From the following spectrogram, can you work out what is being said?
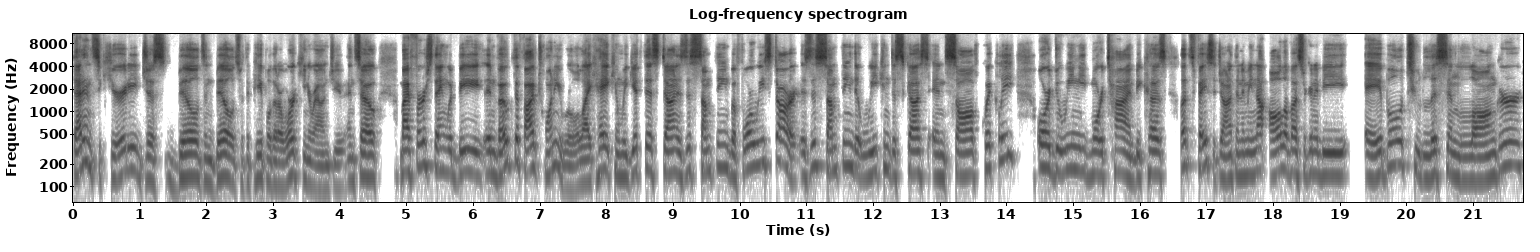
that insecurity just builds and builds with the people that are working around you. And so my first thing would be invoke the 520 rule. Like, hey, can we get this done? Is this something before we start? Is this something that we can discuss and solve quickly? Or do we need more time? Because let's face it, Jonathan, I mean, not all of us are going to be able to listen longer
